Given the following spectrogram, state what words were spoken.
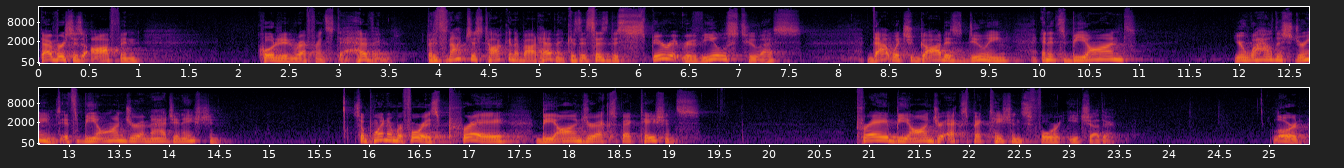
That verse is often quoted in reference to heaven, but it's not just talking about heaven, because it says the Spirit reveals to us that which God is doing, and it's beyond your wildest dreams, it's beyond your imagination. So, point number four is pray beyond your expectations. Pray beyond your expectations for each other. Lord,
